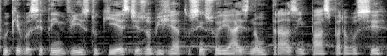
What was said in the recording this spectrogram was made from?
Porque você tem visto que estes objetos sensoriais não trazem paz para você.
